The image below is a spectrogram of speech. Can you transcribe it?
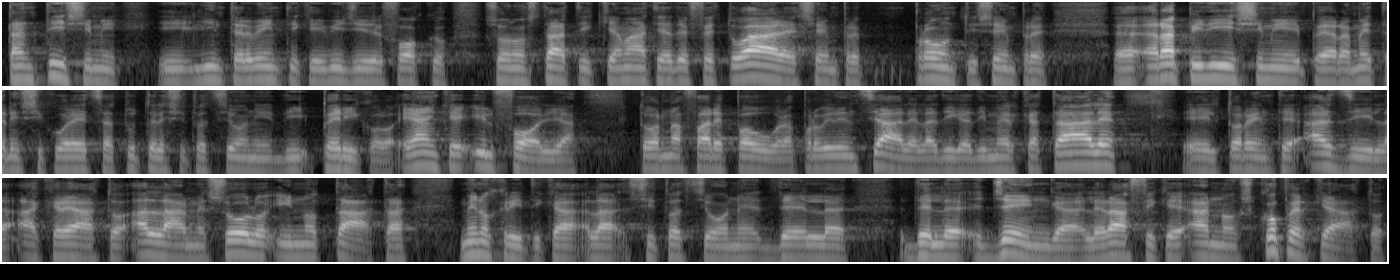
tantissimi gli interventi che i vigili del fuoco sono stati chiamati ad effettuare, sempre pronti, sempre eh, rapidissimi per mettere in sicurezza tutte le situazioni di pericolo. E anche il Foglia, torna a fare paura. Provvidenziale, la diga di Mercatale e il torrente Arzilla ha creato allarme solo in nottata, meno critica la situazione del, del Genga. Le raffiche hanno scoperchiato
